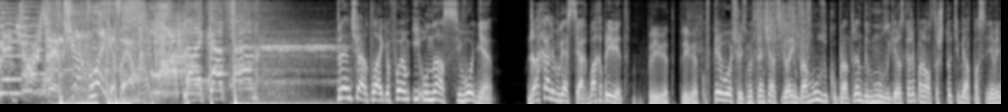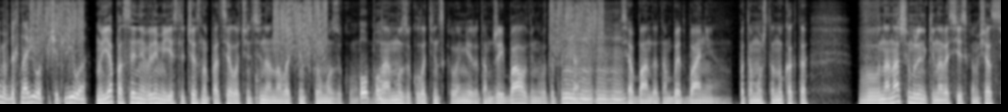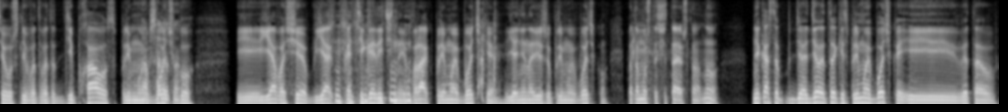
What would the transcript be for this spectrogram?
Трендчарт Лайк FM. Like FM. Trend Chart Like FM, и у нас сегодня Jah Khalib в гостях. Баха, привет. Привет, привет. В первую очередь мы в Trend Chart е говорим про музыку, про тренды в музыке. Расскажи, пожалуйста, что тебя в последнее время вдохновило, впечатлило? Ну, я в последнее время, если честно, подсел очень сильно на латинскую музыку. Опа. На музыку латинского мира. Там J Balvin, вот эта вся, Мгм, мгм. вся банда, там Bad Bunny. Потому что, ну, как-то в- на нашем рынке, на российском, сейчас все ушли вот в этот дип хаус, прямую Абсолютно. бочку. И я вообще, я категоричный враг прямой бочки. Я ненавижу прямую бочку, потому что считаю, что, ну, мне кажется, де- делать треки с прямой бочкой, и это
